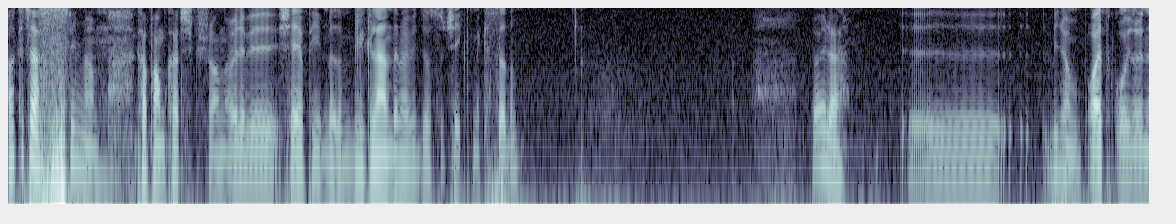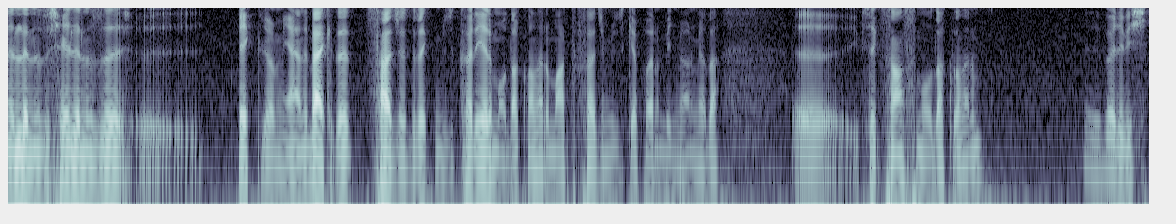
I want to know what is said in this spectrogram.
bakacağız. Bilmiyorum. Kafam karışık şu an. Öyle bir şey yapayım dedim. Bilgilendirme videosu çekmek istedim. Böyle. Ee, bilmiyorum artık oyun önerilerinizi şeylerinizi e, bekliyorum yani. Belki de sadece direkt müzik kariyerime odaklanırım artık sadece müzik yaparım bilmiyorum ya da e, yüksek lisansıma odaklanırım. E, böyle bir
